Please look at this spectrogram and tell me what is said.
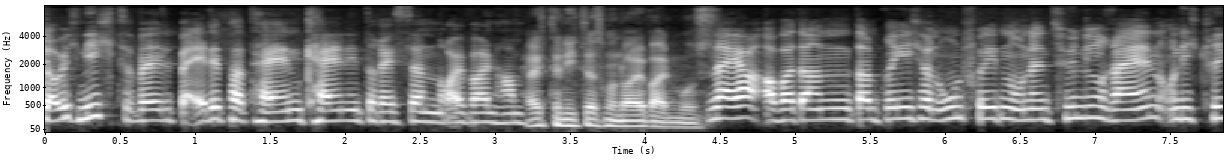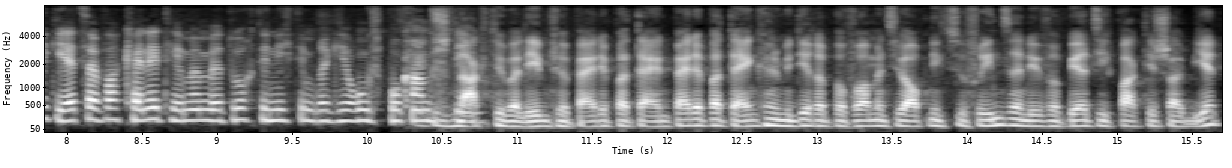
Glaube ich nicht, weil beide Parteien kein Interesse an Neuwahlen haben. Heißt ja nicht, dass man Neuwahlen muss. Naja, aber dann, dann bringe ich einen Unfrieden und ein Zündeln rein und ich kriege jetzt einfach keine Themen mehr durch, die nicht im Regierungsprogramm das stehen. Das nackte Überleben für beide Parteien. Beide Parteien können mit ihrer Performance überhaupt nicht zufrieden sein. Die ÖVP hat sich praktisch halbiert.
